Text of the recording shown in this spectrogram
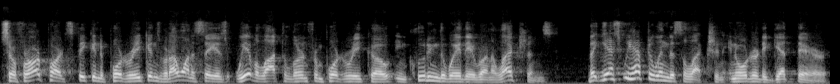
So, for our part, speaking to Puerto Ricans, what I want to say is we have a lot to learn from Puerto Rico, including the way they run elections. But yes, we have to win this election in order to get there.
